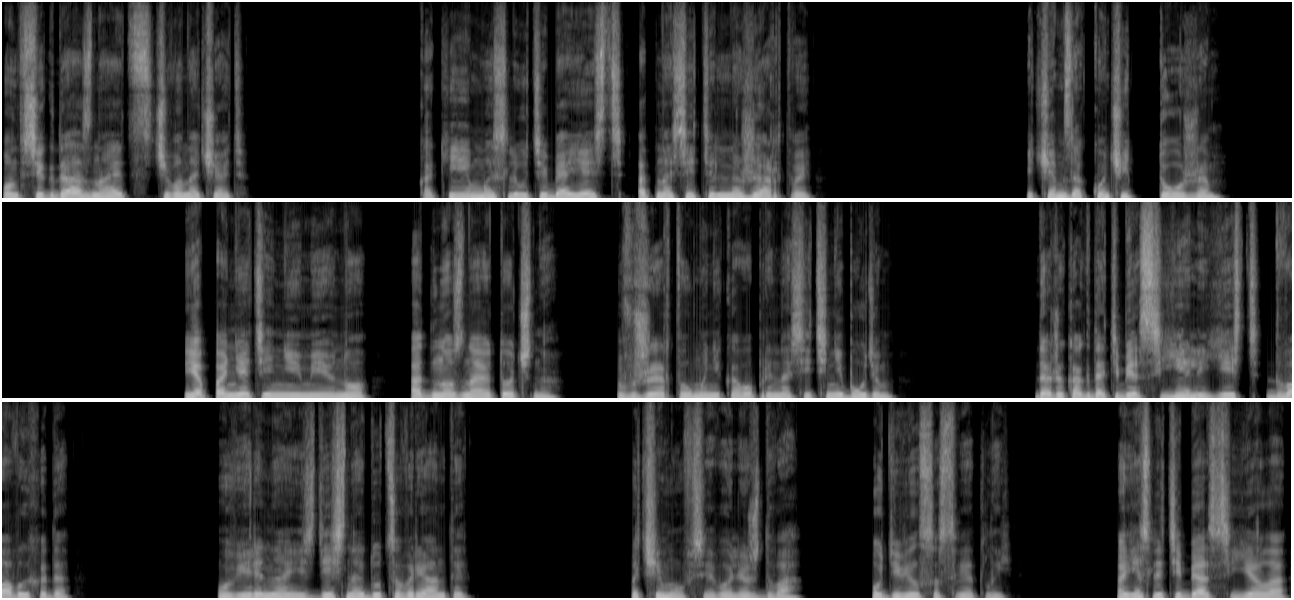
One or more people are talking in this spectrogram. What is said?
Он всегда знает, с чего начать. Какие мысли у тебя есть относительно жертвы? И чем закончить тоже? Я понятия не имею, но одно знаю точно. В жертву мы никого приносить не будем. Даже когда тебя съели, есть два выхода. Уверена, и здесь найдутся варианты. Почему всего лишь два? Удивился Светлый. А если тебя съела,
